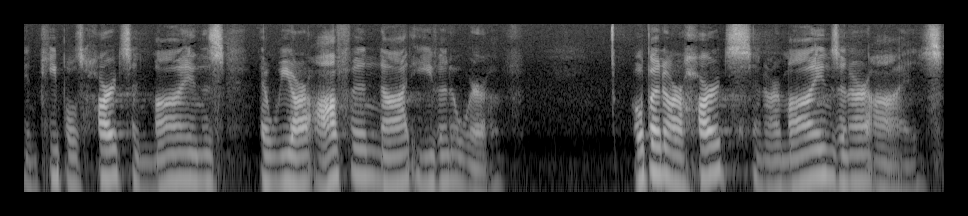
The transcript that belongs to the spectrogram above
in people's hearts and minds that we are often not even aware of. Open our hearts and our minds and our eyes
